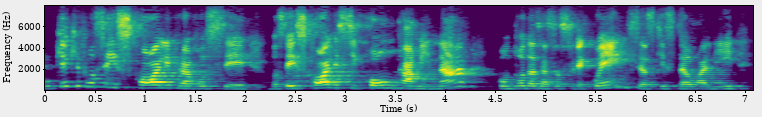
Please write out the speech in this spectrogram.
O que que você escolhe para você? Você escolhe se contaminar com todas essas frequências que estão ali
